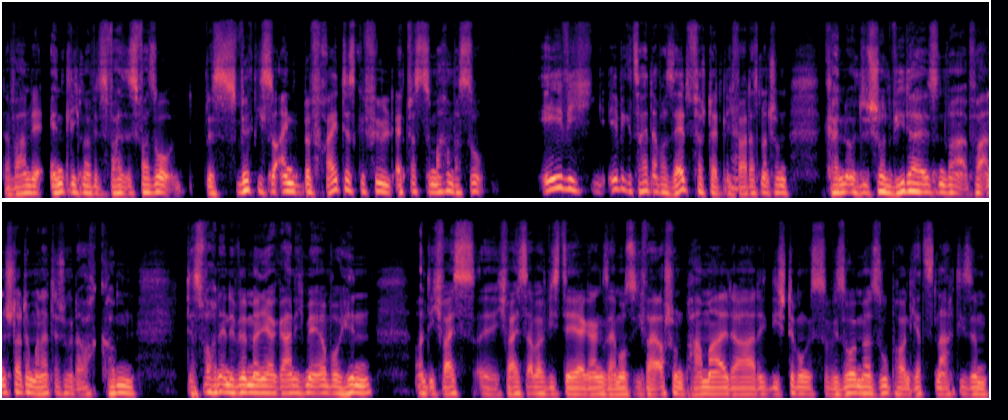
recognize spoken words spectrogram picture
da waren wir endlich mal, es war, es war so, das ist wirklich so ein befreites Gefühl, etwas zu machen, was so ewig, ewige Zeit einfach selbstverständlich ja. war, dass man schon kann und schon wieder ist eine Veranstaltung. Man hat ja schon gedacht, ach komm, das Wochenende will man ja gar nicht mehr irgendwo hin. Und ich weiß, äh, ich weiß aber, wie es dir ergangen sein muss. Ich war auch schon ein paar Mal da. Die Stimmung ist sowieso immer super. Und jetzt nach diesem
